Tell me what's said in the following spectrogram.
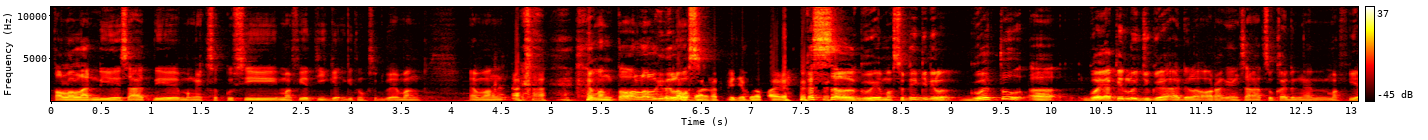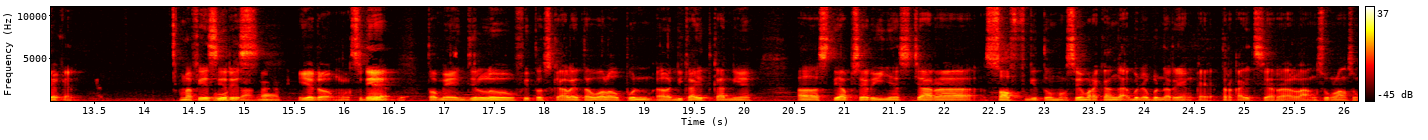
tololan dia saat dia mengeksekusi Mafia 3 gitu maksud gue emang emang emang tolol gitu loh. Banget kayaknya bapak ya. kesel gue maksudnya gini loh gue tuh eh, gue yakin lu juga adalah orang yang sangat suka dengan mafia kan mafia series. sangat. iya dong maksudnya Tommy Angelo Vito Scaletta walaupun eh, dikaitkannya eh, setiap serinya secara soft gitu maksudnya mereka nggak benar-benar yang kayak terkait secara langsung langsung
